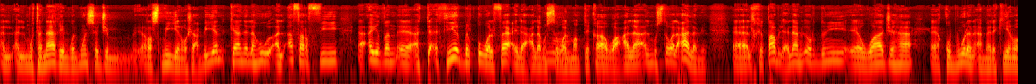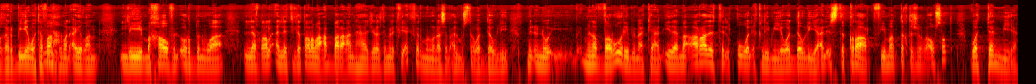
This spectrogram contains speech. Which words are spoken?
المتناغم والمنسجم رسميا وشعبيا كان له الأثر في أيضا التأثير بالقوة الفاعلة على مستوى نعم. المنطقة وعلى المستوى العالمي الخطاب الإعلامي الأردني واجه قبولا أمريكيا وغربيا وتفهما نعم. أيضا لمخاوف الأردن والتي لطالما عبر عنها جلالة الملك في أكثر من مناسبة على المستوى الدولي من أنه من الضروري بمكان إذا ما أرادت القوة الإقليمية والدولية الاستقرار في منطقة الشرق الأوسط والتنمية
